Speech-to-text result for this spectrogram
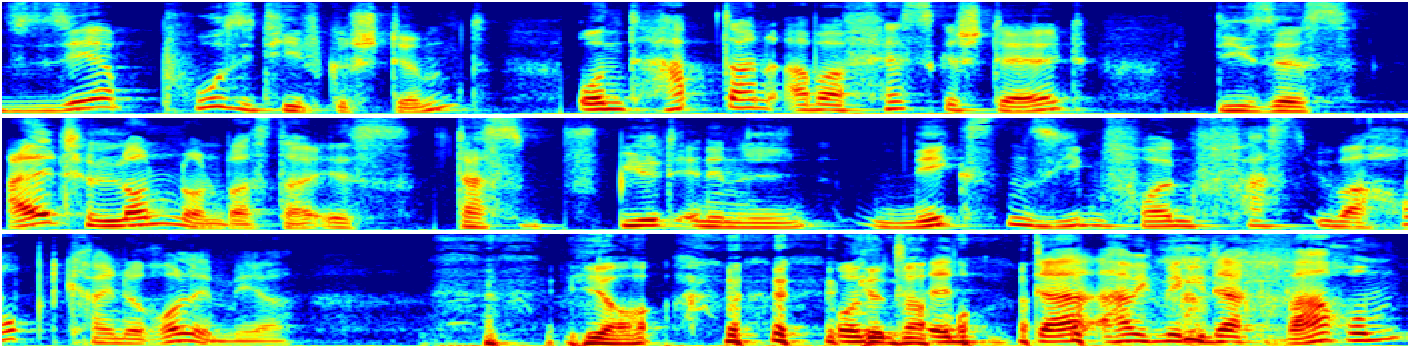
sehr positiv gestimmt und habe dann aber festgestellt, dieses alte London, was da ist, das spielt in den nächsten sieben Folgen fast überhaupt keine Rolle mehr. ja. Und genau. äh, da habe ich mir gedacht, warum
